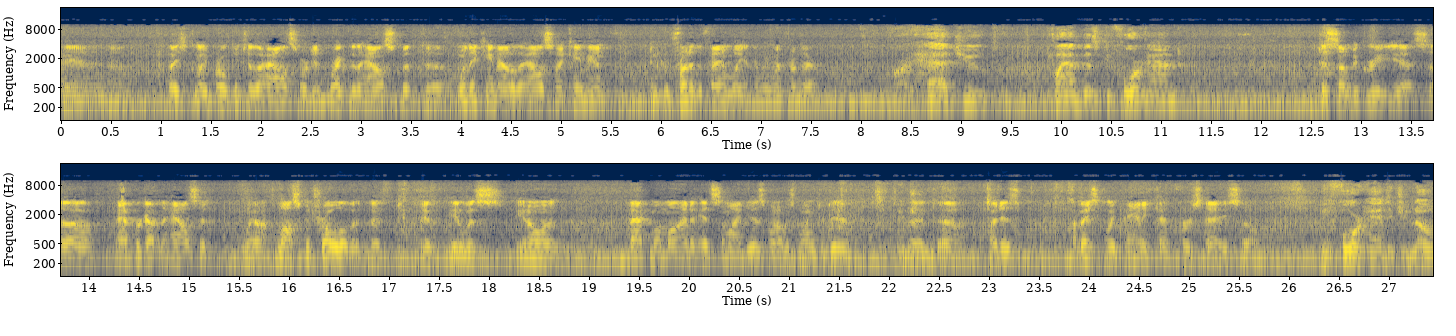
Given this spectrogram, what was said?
and uh, basically broke into the house, or didn't break into the house, but uh, when they came out of the house, I came in and confronted the family, and then we went from there. All right. Had you planned this beforehand? To some degree, yes. Uh, after I got in the house, it, well, I lost control of it, but it, it was, you know, in the back of my mind, I had some ideas what I was going to do, but uh, I just, I basically panicked that first day. So Beforehand, did you know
